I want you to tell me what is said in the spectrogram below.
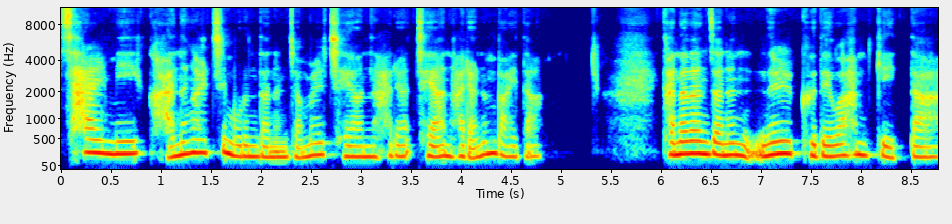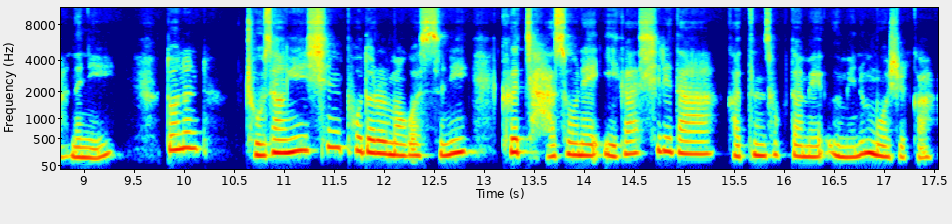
삶이 가능할지 모른다는 점을 제안하려, 제안하려는 바이다. 가난한 자는 늘 그대와 함께 있다느니 또는 조상이 신포도를 먹었으니 그 자손의 이가 시리다 같은 속담의 의미는 무엇일까?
